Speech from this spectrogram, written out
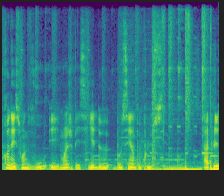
prenez soin de vous et moi je vais essayer de bosser un peu plus. A plus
